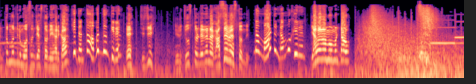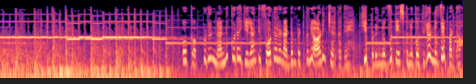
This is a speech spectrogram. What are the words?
ఎంతమందిని మోసం చేస్తావు నిహారిక? ఇదంతా అబద్ధం కిరణ్. ఏ చిజి నిన్ను చూస్తుంటేనే నాకు అసహ్యం వేస్తుంది. నా మాట నమ్ము కిరణ్. ఎలా నమ్మమంటావు? ఒకప్పుడు నన్ను కూడా ఇలాంటి ఫోటోలను అడ్డం పెట్టుకుని ఆడించారు కదే. ఇప్పుడు నువ్వు తీసుకున్న గొత్తిలో నువ్వే పడ్డావు.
